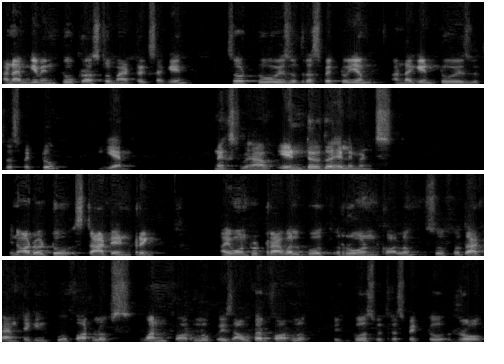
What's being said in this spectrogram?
And I'm giving 2 cross 2 matrix again. So 2 is with respect to m and again 2 is with respect to n. Next we have enter the elements. In order to start entering, I want to travel both row and column. So for that, I'm taking two for loops. One for loop is outer for loop, which goes with respect to row.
